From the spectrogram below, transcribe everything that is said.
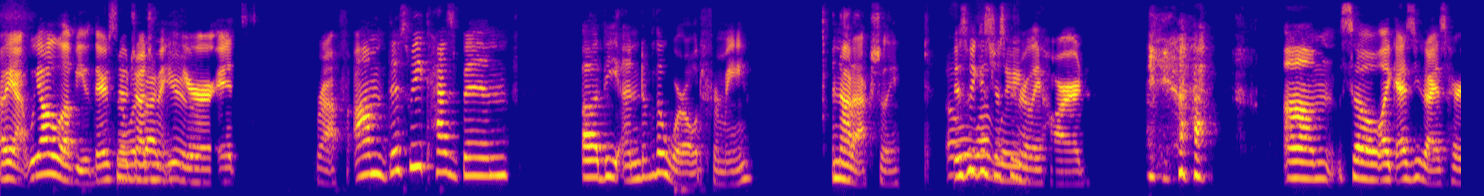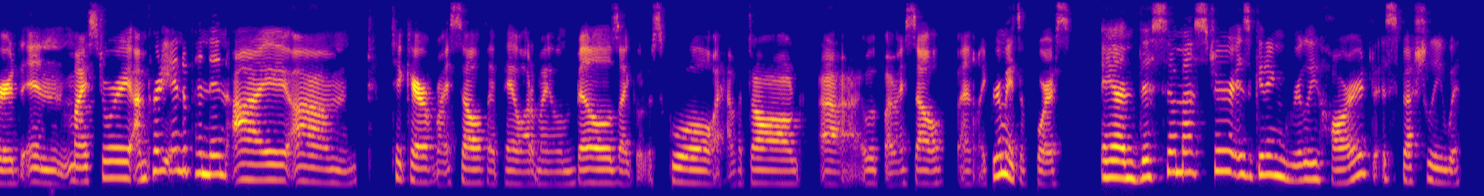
Oh yeah, we all love you. There's So no judgment here. It's rough. Um, this week has been uh the end of the world for me. Not actually. This Oh, week has just been really hard. yeah. Um, so like as you guys heard in my story, I'm pretty independent. I um take care of myself. I pay a lot of my own bills. I go to school. I have a dog. Uh, I live by myself and like roommates, of course. And this semester is getting really hard, especially with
